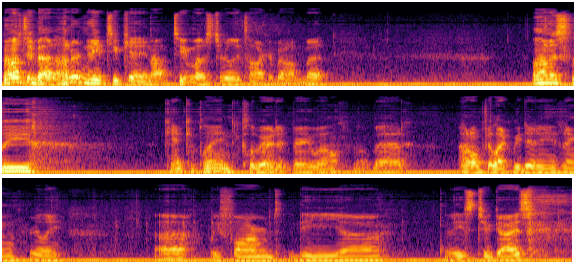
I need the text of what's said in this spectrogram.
Not too bad. 182k. Not too much to really talk about, but honestly, can't complain. Clavera did very well. Not bad. I don't feel like we did anything really. Uh, we farmed the uh, these two guys,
